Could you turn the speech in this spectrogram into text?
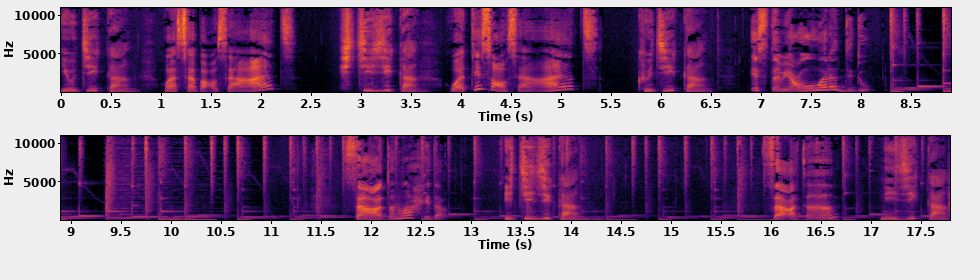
يوجيكان وسبع ساعات شتيجيكان وتسع ساعات كوجيكان استمعوا ورددوا. ساعة واحدة 1時間 ساعتان 2時間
